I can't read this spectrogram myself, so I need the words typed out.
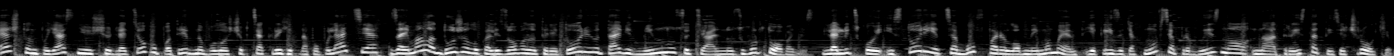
Ештон пояснює, що для цього потрібно було, щоб ця крихітна популяція займала дуже локалізовану територію та відмінну соціальну згуртованість. Для людської історії це був переломний момент, який затягнувся приблизно на 300 тисяч років.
